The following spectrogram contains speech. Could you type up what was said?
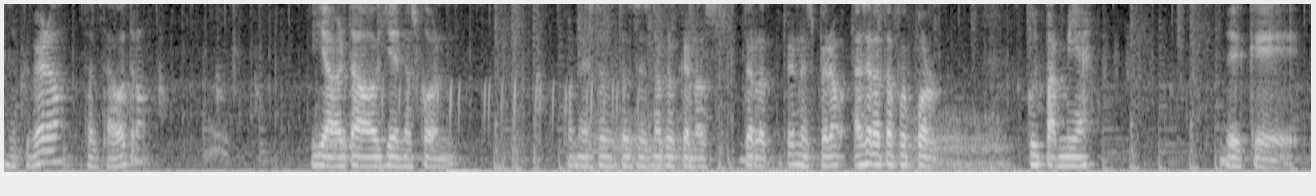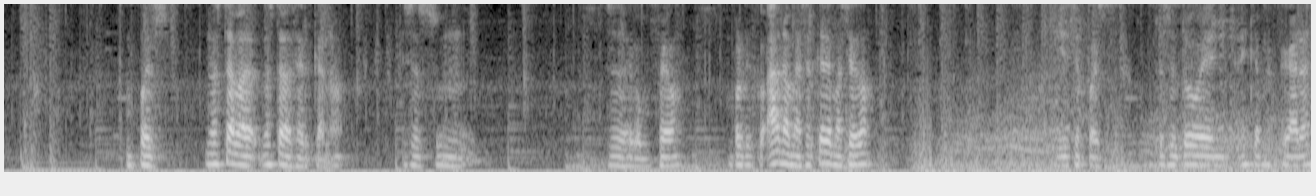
Es el primero. Falta otro. Y ya ahorita vamos llenos con con esto, entonces no creo que nos derroten, espero. Hace rato fue por culpa mía de que pues no estaba no estaba cerca, ¿no? Eso es un eso es algo feo, porque ah no me acerqué demasiado y ese pues resultó en, en que me pegaran.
